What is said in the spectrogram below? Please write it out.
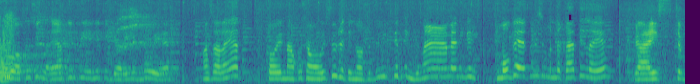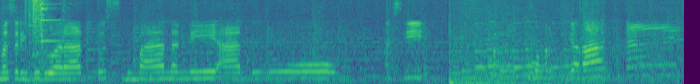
aduh aku sih nggak yakin sih ini 3.000 ya. Masalahnya koin aku sama Wisnu udah tinggal sedikit nih, gimana nih guys? Semoga least mendekati lah ya. Guys, cuma 1.200 gimana nih? Aduh, masih perlu dua per tiga lagi guys.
